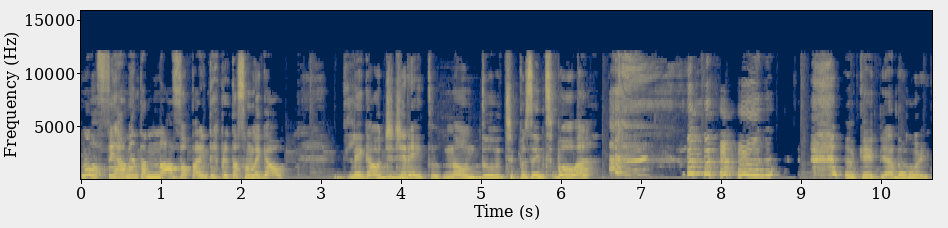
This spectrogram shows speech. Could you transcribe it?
uma ferramenta nova para a interpretação legal legal de direito, não do tipo gente boa. ok, piada ruim.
